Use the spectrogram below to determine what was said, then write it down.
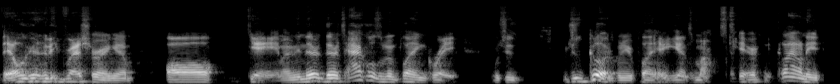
they're going to be pressuring him all game. I mean, their their tackles have been playing great, which is which is good when you're playing against Myles Garrett and Clowney.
